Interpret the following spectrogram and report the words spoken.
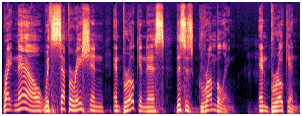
right now with separation and brokenness, this is grumbling Mm-hmm. and broken.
